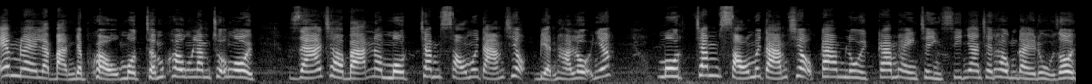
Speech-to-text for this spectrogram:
Em này là bản nhập khẩu 1.0 5 chỗ ngồi. Giá chào bán là 168 triệu Biển Hà Nội nhé. 168 triệu cam lùi cam hành trình Xi nhan trên hông đầy đủ rồi.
